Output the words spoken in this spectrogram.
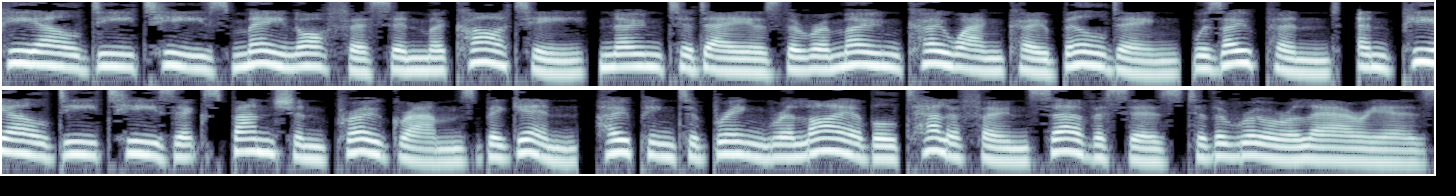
PLDT's main office in Makati known today as the Ramon Cojuangco Building was opened, and PLDT's expansion programs begin, hoping to bring reliable telephone services to the rural areas.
